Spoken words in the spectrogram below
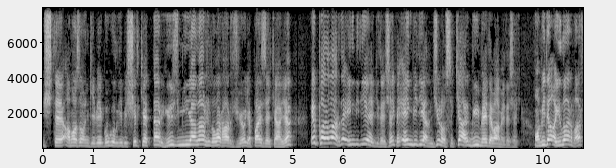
işte Amazon gibi, Google gibi şirketler 100 milyarlarca dolar harcıyor yapay zekaya. E paralar da Nvidia'ya gidecek ve Nvidia'nın cirosu kârı büyümeye devam edecek. Ama bir de ayılar var.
